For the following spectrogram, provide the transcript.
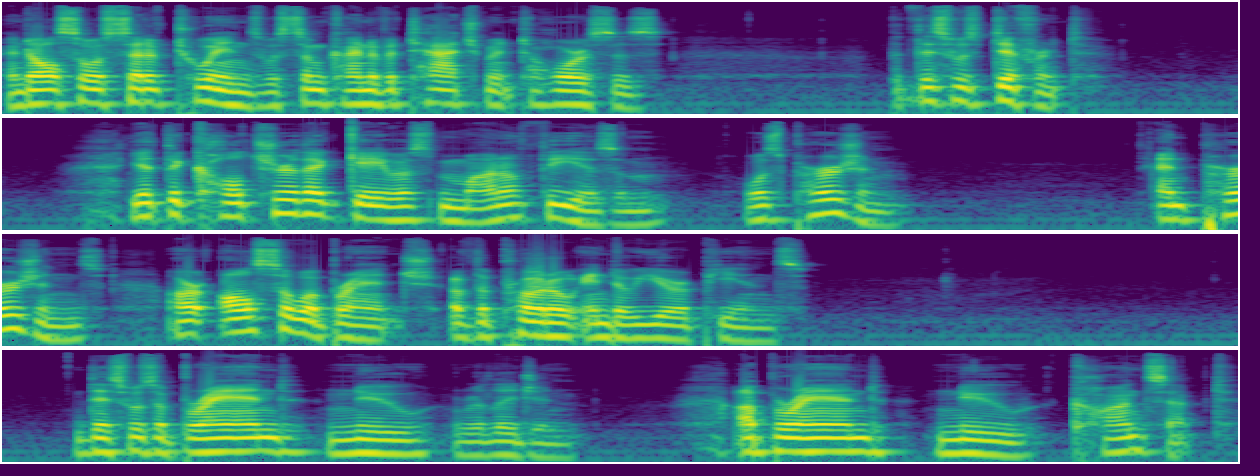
and also a set of twins with some kind of attachment to horses but this was different. Yet the culture that gave us monotheism was Persian. And Persians are also a branch of the Proto Indo Europeans. This was a brand new religion, a brand new concept.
